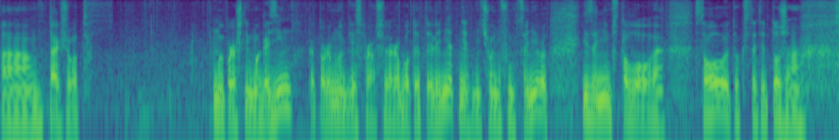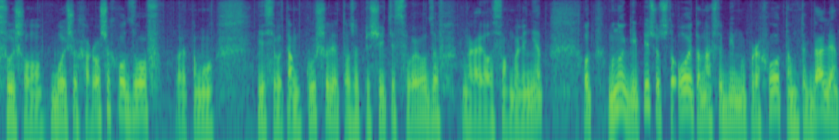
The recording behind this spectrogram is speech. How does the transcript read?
А, также вот мы прошли магазин, который многие спрашивали, работает или нет. Нет, ничего не функционирует. И за ним столовая. Столовую эту, кстати, тоже слышал больше хороших отзывов. Поэтому, если вы там кушали, тоже пишите свой отзыв, нравилось вам или нет. Вот многие пишут, что, ой, это наш любимый проход, там и так далее.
